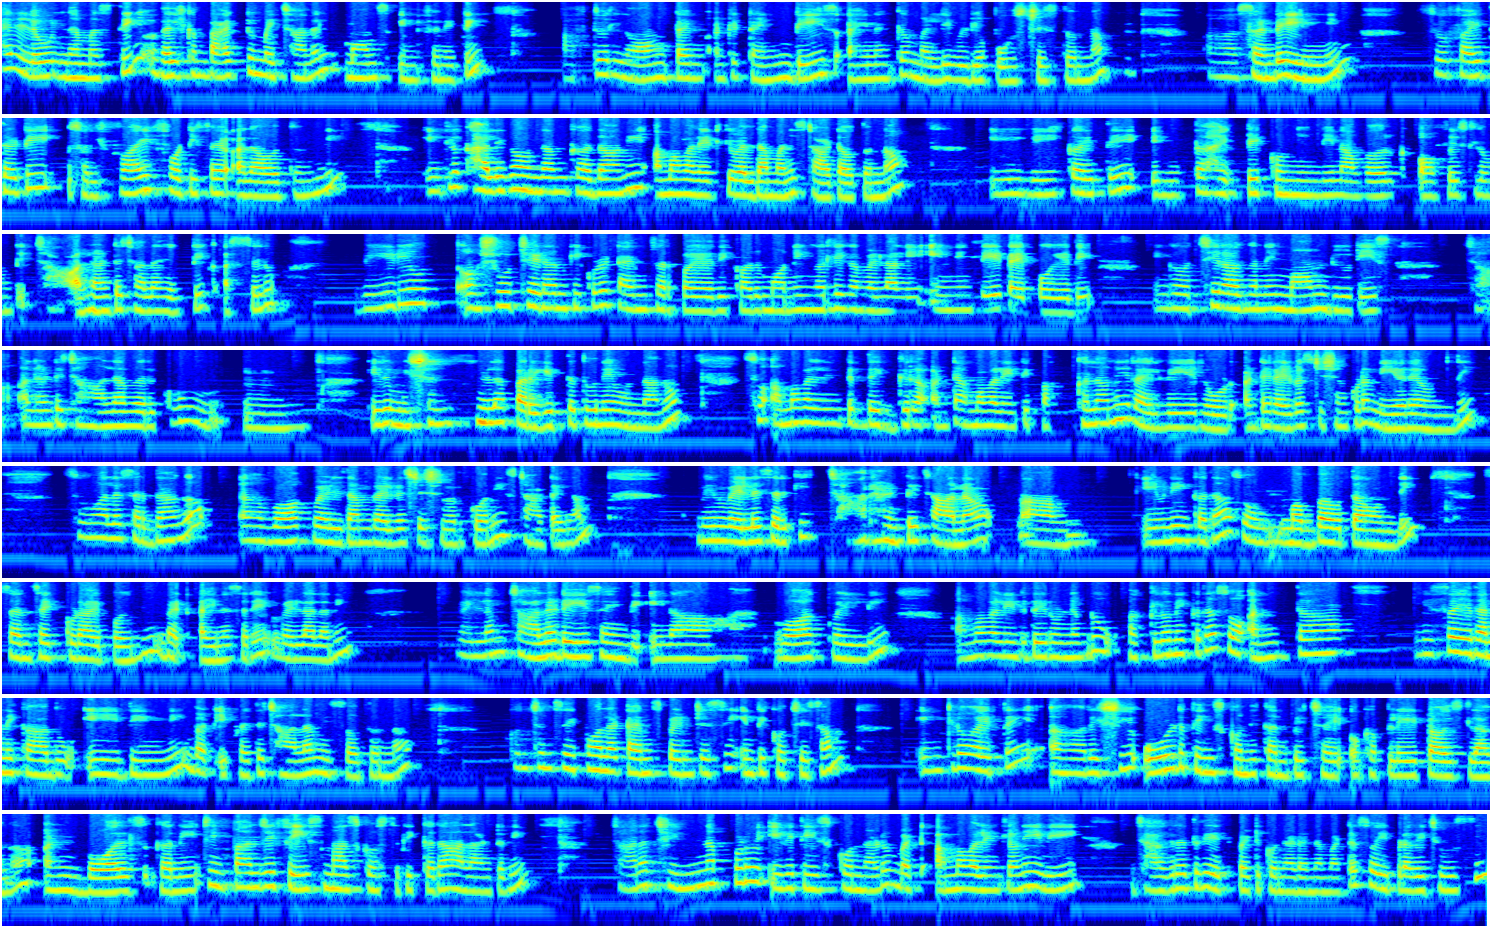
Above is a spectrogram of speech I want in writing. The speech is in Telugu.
హలో నమస్తే. Welcome back to my channel moms infinity after long time అంటే టెన్ డేస్ అయినాక మళ్ళీ వీడియో పోస్ట్ చేస్తున్నా. Sunday evening so five thirty sorry five forty five అలా అవుతుంది. ఇంట్లో ఖాళీగా ఉన్నాం కదా అని అమ్మ వాళ్ళ ఇంటికి వెళ్దామని స్టార్ట్ అవుతున్నాం. ఈ వీక్ అయితే ఎంత హెక్టిక్ ఉండింది నా వర్క్ ఆఫీస్లో ఉంటే చాలా అంటే చాలా హెక్టిక్ అస్సలు వీడియో షూట్ చేయడానికి కూడా టైం సరిపోయేది కాదు. మార్నింగ్ ఎర్లీగా వెళ్ళాలి ఈవినింగ్ లేట్ అయిపోయేది. ఇంకా వచ్చి రాగానే మామ్ డ్యూటీస్ చా అలాంటి చాలా వరకు ఇది మిషన్లా పరిగెత్తుతూనే ఉన్నాను. సో అమ్మ వాళ్ళ ఇంటి దగ్గర అంటే అమ్మ వాళ్ళ ఇంటి పక్కలోనే రైల్వే రోడ్ అంటే రైల్వే స్టేషన్ కూడా నియరే ఉంది. సో అలా సరదాగా వాక్ వెళ్దాం రైల్వే స్టేషన్ వరకు అని స్టార్ట్ అయ్యాం. మేము వెళ్ళేసరికి చాలా అంటే చాలా ఈవినింగ్ కదా సో మబ్బు అవుతా ఉంది. సన్సెట్ కూడా అయిపోయింది. బట్ అయినా సరే వెళ్ళాలని వెళ్ళాం. చాలా డేస్ అయింది. ఇలా వాక్ వెళ్ళి అమ్మ వాళ్ళ ఇంటి దగ్గర ఉన్నప్పుడు పక్కలోనే కదా సో అంత మిస్ అయ్యేదాన్ని కాదు ఈ దీన్ని. బట్ ఇప్పుడైతే చాలా మిస్ అవుతున్నా. కొంచెం సేపు అలా టైం స్పెండ్ చేసి ఇంటికి వచ్చేసాం. ఇంట్లో అయితే రిషి ఓల్డ్ థింగ్స్ కొన్ని కనిపించాయి. ఒక ప్లే టాయ్స్ లాగా అండ్ బాల్స్ కానీ చింపాంజీ ఫేస్ మాస్క్ వస్తుంది కదా అలాంటిది. చాలా చిన్నప్పుడు ఇవి తీసుకున్నాడు బట్ అమ్మ వాళ్ళ ఇంట్లోనే ఇవి జాగ్రత్తగా ఎత్తి పెట్టుకున్నాడు అన్నమాట సో ఇప్పుడు అవి చూసి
